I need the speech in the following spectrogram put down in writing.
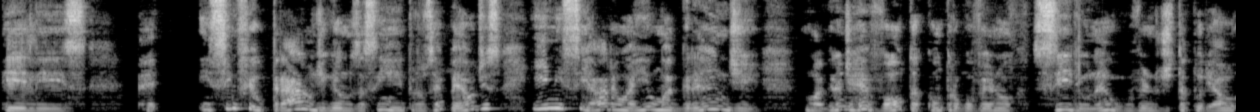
eles é, se infiltraram, digamos assim, entre os rebeldes e iniciaram aí uma grande uma grande revolta contra o governo sírio, né, o governo ditatorial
